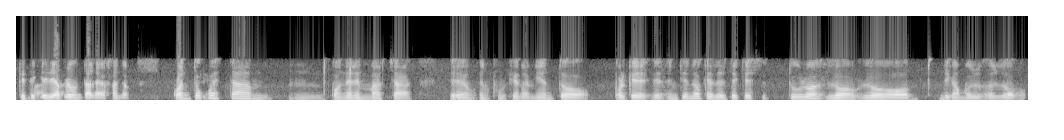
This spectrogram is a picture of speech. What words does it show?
Que te quería preguntar, Alejandro, ¿cuánto cuesta mm, poner en marcha eh, en funcionamiento? Porque eh, entiendo que desde que tú lo, lo, lo digamos lo,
